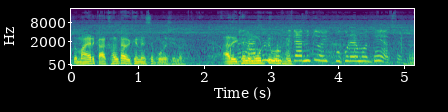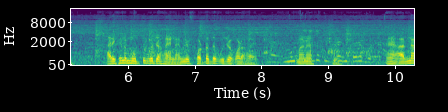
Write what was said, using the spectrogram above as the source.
তো মায়ের কাখালটা ওইখানে এসে পড়েছিল। আর এখানে মূর্তি পূজা নাকি ওই পুকুরের মধ্যেই আছে। আর এখানে মূর্তি পূজা হয় না এমনি ফটোতে পুজো করা হয়। হ্যাঁ, মানে। হ্যাঁ আর না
